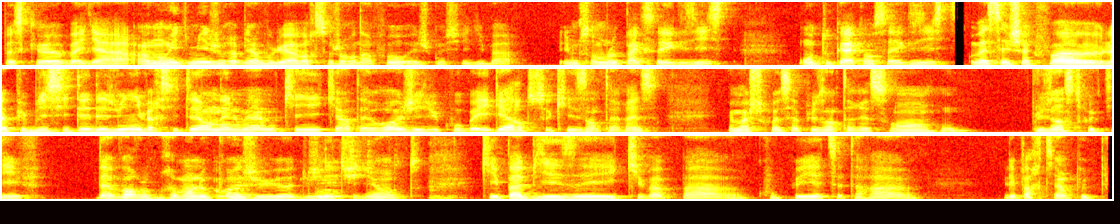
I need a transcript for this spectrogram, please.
parce que bah, il y a un an et demi, j'aurais bien voulu avoir ce genre d'infos et je me suis dit, bah, il me semble pas que ça existe. Ou en tout cas, quand ça existe, bah, c'est chaque fois euh, la publicité des universités en elles-mêmes qui, qui, interroge et du coup, bah, ils gardent ce qui les intéresse. Et moi, je trouvais ça plus intéressant, plus instructif d'avoir vraiment le point de vue euh, d'une étudiante qui est pas biaisée et qui va pas couper, etc. les parties un peu plus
